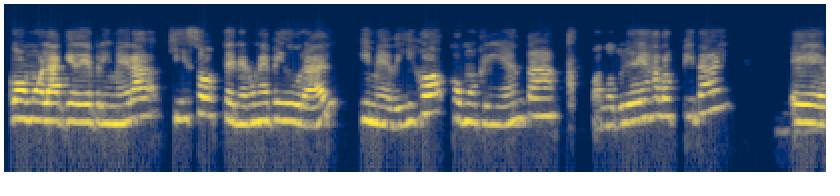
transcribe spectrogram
como la que de primera quiso tener una epidural y me dijo como clienta, cuando tú llegues al hospital, eh,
